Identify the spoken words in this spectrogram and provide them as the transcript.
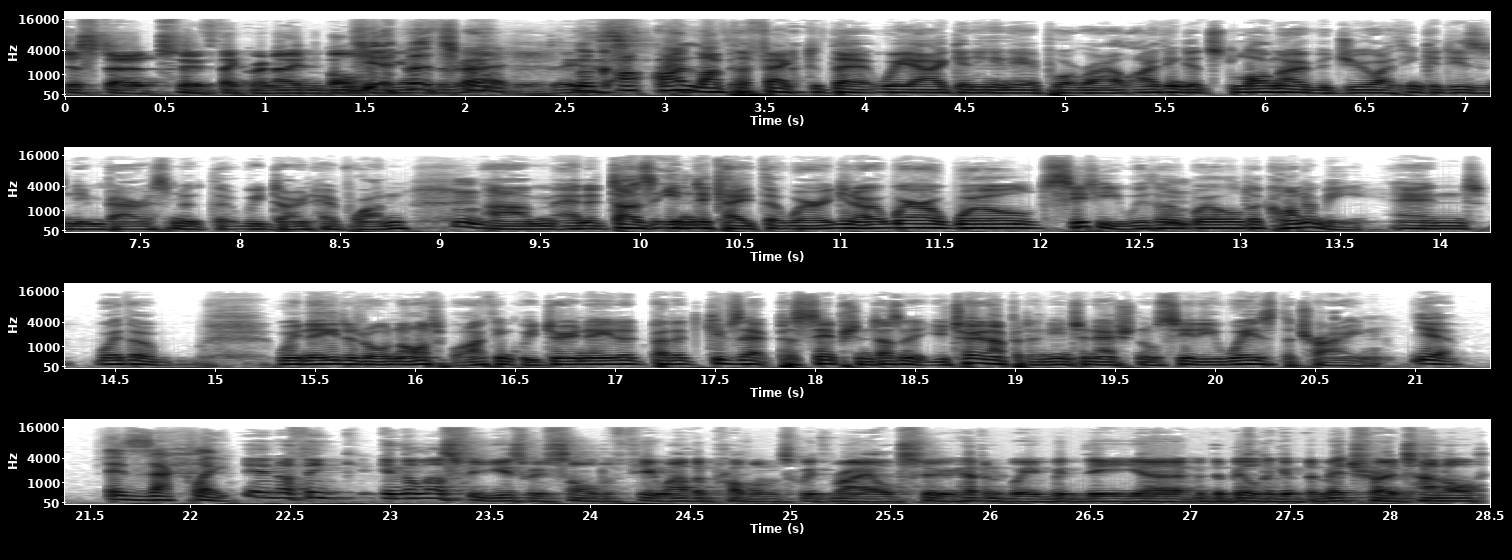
just uh, turf that grenade and bolt Yeah, in the other that's direction. Look, I, I love the fact that we are getting an airport rail. I think it's long overdue. I think it is an embarrassment that we don't have one, um, and it does indicate that we're, you know, we're a world city with a world economy, and whether we need it or not, well, I think we do need it. But it gives that perception, doesn't it? You turn up at an international city. Where's the train? Yeah, exactly. Yeah, and I think in the last few years we've solved a few other problems with rail too, haven't we? With the uh, with the building of the metro tunnel,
